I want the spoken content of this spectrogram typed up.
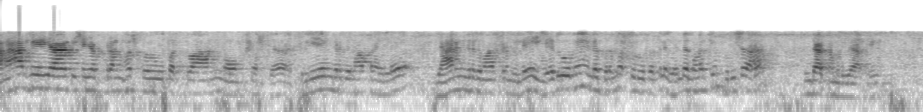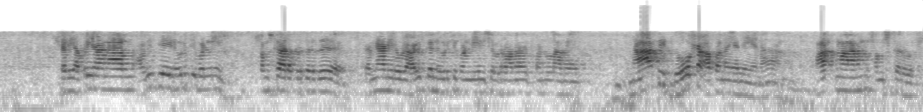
அநாதேயாதிசய பிரம்மஸ்வரூபத்வான் மோட்ச கிரியேங்கிறது மாத்திரம் இல்லை ஞானங்கிறது மாத்திரம் இல்லை எதுவுமே இந்த பிரம்மஸ்வரூபத்துல எந்த குணத்தையும் புதுசாக உண்டாக்க முடியாது. சரி அப்படியானால் அவித்தியை நிவர்த்தி பண்ணி சம்ஸ்காரப்படுத்துறது. கண்ணாடியில் உள்ள அழுக்க நிவர்த்தி பண்ணின்னு சொல்றாங்க பண்ணலாமே. நாபி தோஷ அபநயனேனா? ஆத்மானம் சம்ஸ்கரோதி.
